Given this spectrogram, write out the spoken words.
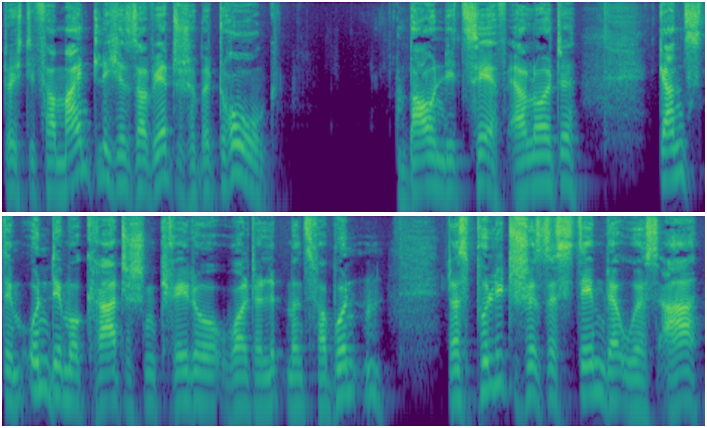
durch die vermeintliche sowjetische Bedrohung bauen die CFR-Leute, ganz dem undemokratischen Credo Walter Lippmanns verbunden, das politische System der USA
